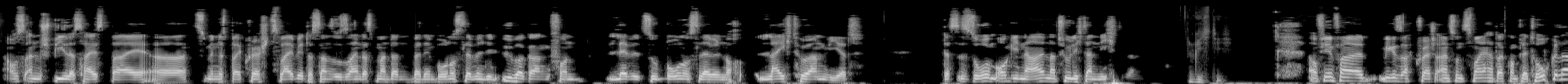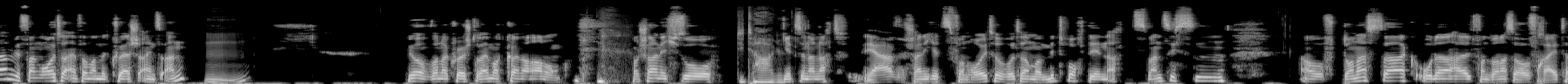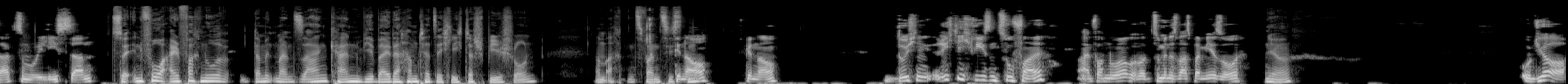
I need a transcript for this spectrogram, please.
Aus einem Spiel, das heißt bei, äh, zumindest bei Crash 2 wird das dann so sein, dass man dann bei den Bonusleveln den Übergang von Level zu Bonuslevel noch leicht hören wird. Das ist so im Original natürlich dann nicht drin. Richtig. Auf jeden Fall, wie gesagt, Crash 1 und 2 hat er komplett hochgeladen. Wir fangen heute einfach mal mit Crash 1 an. Mhm. Ja, wann er Crash 3 macht, keine Ahnung. wahrscheinlich so Die Tage. jetzt in der Nacht, ja, wahrscheinlich jetzt von heute. Heute haben wir Mittwoch, den 28. auf Donnerstag oder halt von Donnerstag auf Freitag zum Release dann. Zur Info einfach nur, damit man sagen kann, wir beide haben tatsächlich das Spiel schon. Am 28. Genau, genau. Durch einen richtig riesen Zufall. Einfach nur, aber zumindest war es bei mir so. Ja. Und ja,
